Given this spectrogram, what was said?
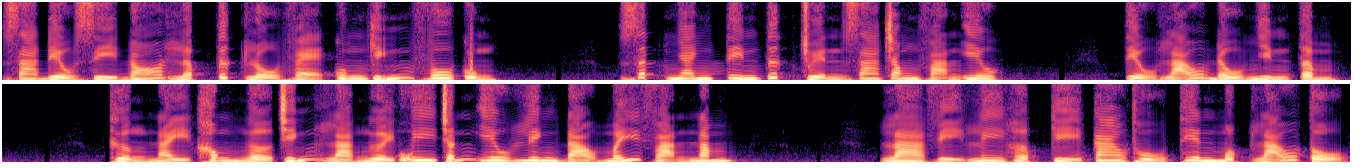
Ra điều gì đó lập tức lộ vẻ cung kính vô cùng. Rất nhanh tin tức truyền ra trong vạn yêu. Tiểu lão đầu nhìn tầm. Thường này không ngờ chính là người uy chấn yêu linh đảo mấy vạn năm. Là vị ly hợp kỳ cao thủ thiên một lão tổ.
